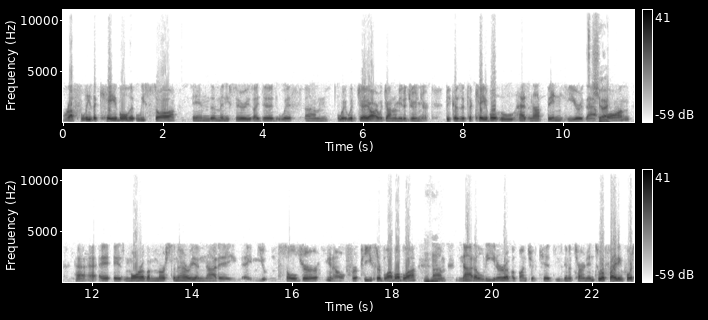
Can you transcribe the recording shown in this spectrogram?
roughly the cable that we saw in the miniseries I did with um, with, with Jr. with John Romita Jr. Because it's a cable who has not been here that Sure. long, uh, is more of a mercenary and not a a mutant soldier, you know, for peace or blah blah blah. Um, not a leader of a bunch of kids he's going to turn into a fighting force.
